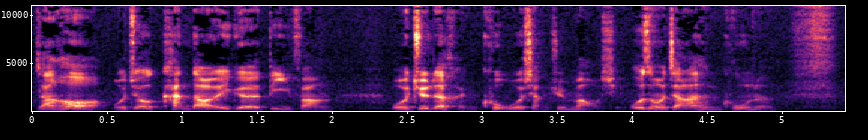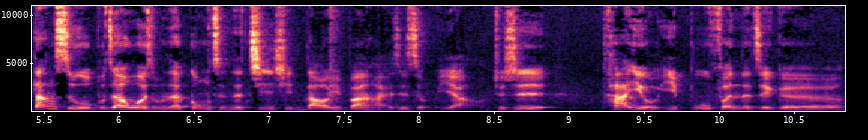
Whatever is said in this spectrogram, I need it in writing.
然后我就看到一个地方。我觉得很酷，我想去冒险。为什么讲它很酷呢？当时我不知道为什么在工程在进行到一半还是怎么样，就是它有一部分的这个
